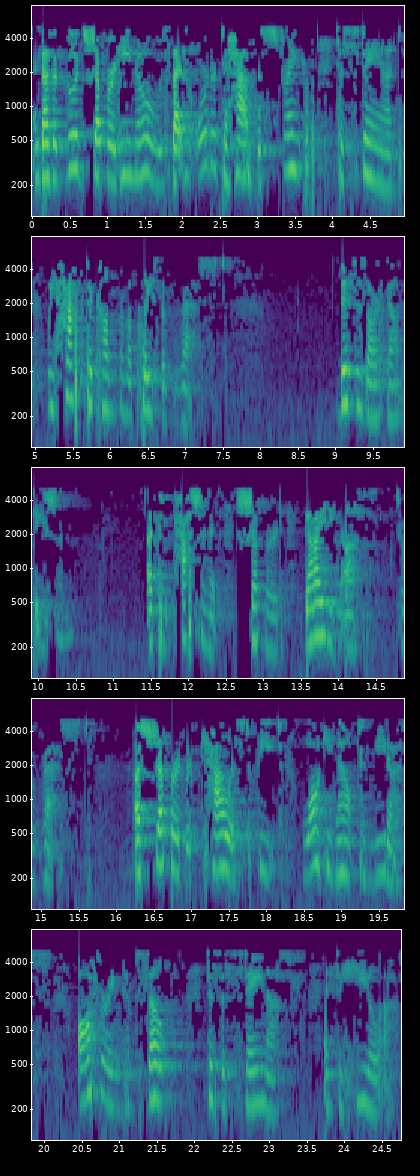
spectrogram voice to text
And as a good shepherd, he knows that in order to have the strength to stand, we have to come from a place of rest. This is our foundation a compassionate shepherd guiding us to rest. A shepherd with calloused feet walking out to meet us, offering himself to sustain us and to heal us.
